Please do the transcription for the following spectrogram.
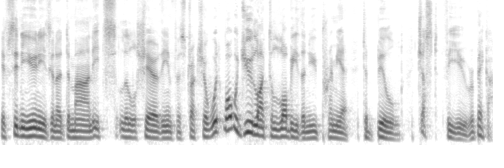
If Sydney Uni is going to demand its little share of the infrastructure, what, what would you like to lobby the new Premier to build just for you, Rebecca?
